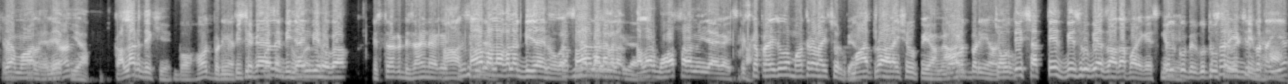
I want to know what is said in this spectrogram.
क्या माल है है देखिए आप। कलर देखिए। बहुत बढ़िया पीछे का ऐसे डिज़ाइन भी होगा। इस तरह का डिज़ाइन आएगा हाँ सब अलग अलग डिज़ाइन होगा सब अलग-अलग अलग अलग। कलर बहुत सारा मिल जाएगा इसका। इसका प्राइस होगा मात्र अढ़ाई सौ रुपया। मात्र अढ़ाई सौ रुपया में बहुत बढ़िया, तो- चौतीस छत्तीस बीस रुपया ज़्यादा पड़ेगा इसके बिल्कुल बिल्कुल। तो सर एक चीज़ बताइए हाँ।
